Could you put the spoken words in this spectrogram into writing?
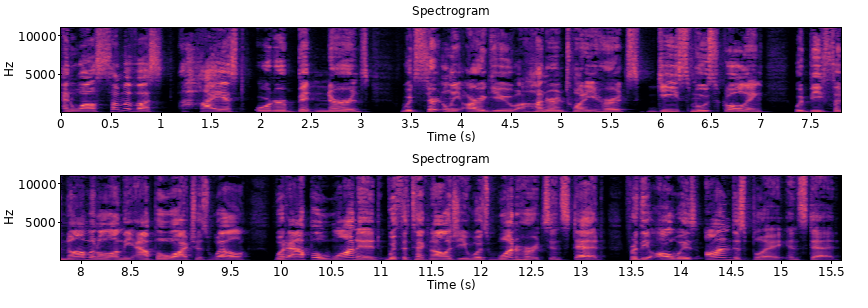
And while some of us highest order bit nerds would certainly argue 120 hertz gee smooth scrolling would be phenomenal on the Apple Watch as well. What Apple wanted with the technology was 1 hertz instead, for the always on display instead.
